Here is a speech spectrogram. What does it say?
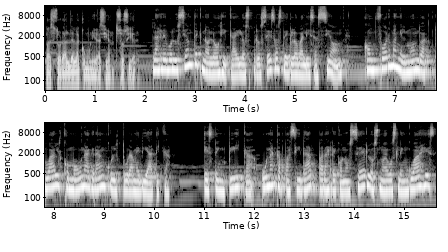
Pastoral de la Comunicación Social. La revolución tecnológica y los procesos de globalización conforman el mundo actual como una gran cultura mediática. Esto implica una capacidad para reconocer los nuevos lenguajes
